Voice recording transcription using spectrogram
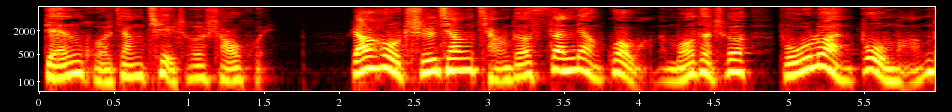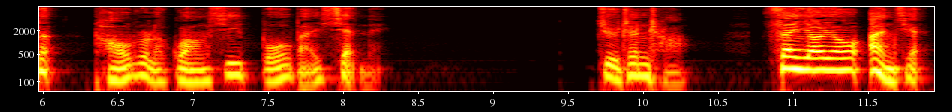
点火将汽车烧毁。然后持枪抢得三辆过往的摩托车，不乱不忙地逃入了广西博白县内。据侦查，三幺幺案件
